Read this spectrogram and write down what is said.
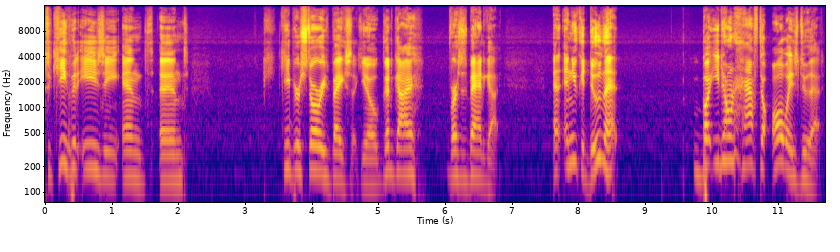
to keep it easy and and keep your stories basic. You know, good guy versus bad guy, and and you could do that, but you don't have to always do that,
